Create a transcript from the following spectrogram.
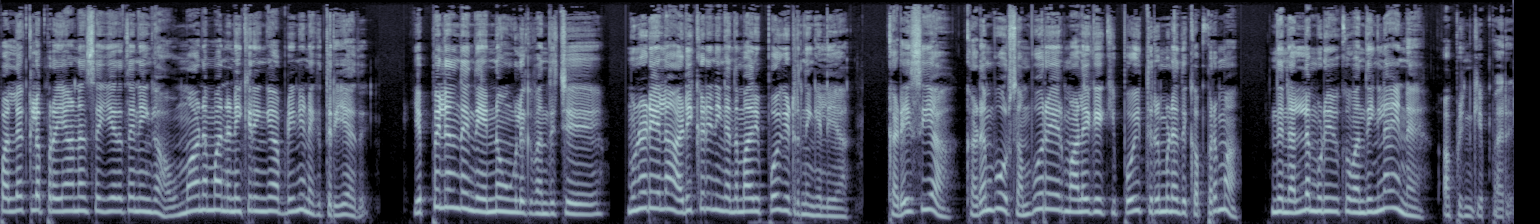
பல்லக்குல பிரயாணம் செய்யறத நீங்க அவமானமா நினைக்கிறீங்க அப்படின்னு எனக்கு தெரியாது. எப்பயிலிருந்து இந்த எண்ணம் உங்களுக்கு வந்துச்சு? முன்னாடியெல்லாம் அடிக்கடி நீங்க அந்த மாதிரி போய்கிட்டு இருந்தீங்க இல்லையா? கடைசியா கடம்பூர் சம்பூரையர் மாளிகைக்கு போய் திரும்பினதுக்கு அப்புறமா இந்த நல்ல முடிவுக்கு வந்தீங்களா என்ன? அப்படின்னு கேட்பாரு.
